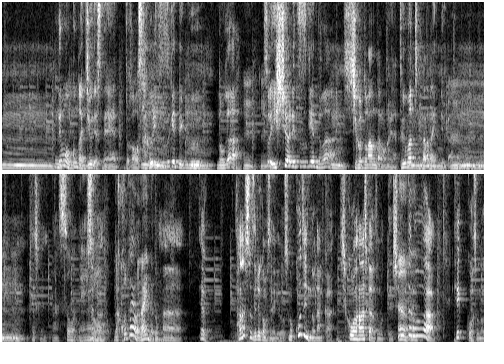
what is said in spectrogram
ーん。でも今回10ですねとかを探り続けていくのが、それ一生やり続けるのがうん。仕事なんだろうなみたいな。トゥーマッチにならないっていうか、うん。うん。うん。確かに。まあそうね。そう。だ答えはないんだと思う話とずれるかもしれないけどその個人のなんか思考の話かなと思って俊太郎は結構その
